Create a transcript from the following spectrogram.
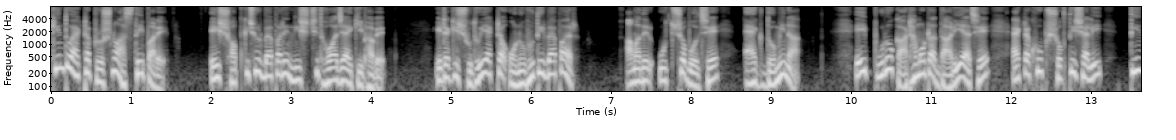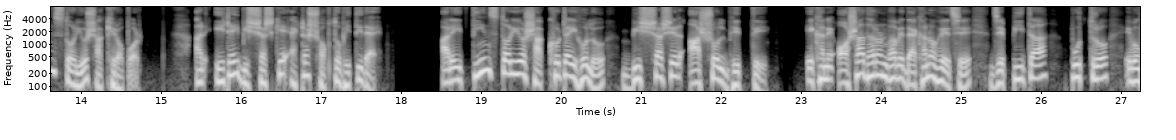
কিন্তু একটা প্রশ্ন আসতেই পারে, এই সব কিছুর ব্যাপারে নিশ্চিত হওয়া যায় কীভাবে? এটা কি শুধুই একটা অনুভূতির ব্যাপার? আমাদের উৎস বলছে একদমই না। এই পুরো কাঠামোটা দাঁড়িয়ে আছে একটা খুব শক্তিশালী তিন স্তরীয় সাক্ষীর ওপর। আর এটাই বিশ্বাসকে একটা শক্ত ভিত্তি দেয়। আর এই তিন স্তরীয় সাক্ষ্যটাই হল বিশ্বাসের আসল ভিত্তি। এখানে অসাধারণভাবে দেখানো হয়েছে যে পিতা, পুত্র এবং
